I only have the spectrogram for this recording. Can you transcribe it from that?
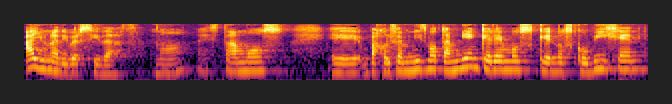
hay una diversidad, ¿no? Estamos eh, bajo el feminismo también queremos que nos cobijen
